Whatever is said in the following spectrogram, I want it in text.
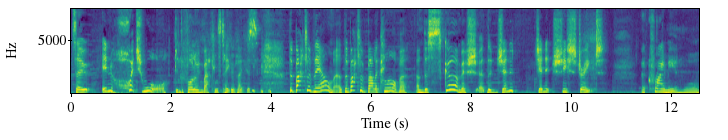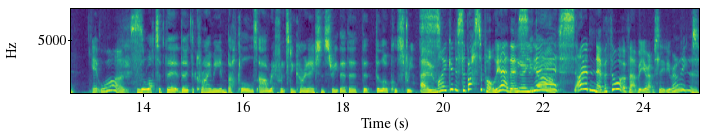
so in which war did the following battles take place? the Battle of the Alma, the Battle of Balaclava, and the skirmish at the Geni- Genichi Strait. A Crimean War. It was. There's a lot of the, the, the Crimean battles are referenced in Coronation Street. They're the, the, the local streets. Oh my goodness, Sebastopol. Yeah, there's There you go. yes. I had never thought of that, but you're absolutely right.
